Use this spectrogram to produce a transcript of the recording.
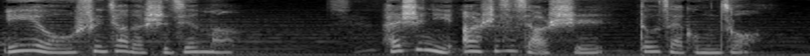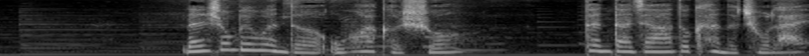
你有睡觉的时间吗？还是你二十四小时都在工作？”男生被问得无话可说，但大家都看得出来，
